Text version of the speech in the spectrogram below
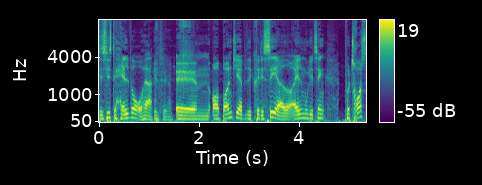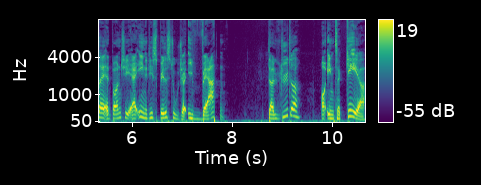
det sidste halve år her. Helt sikkert. Øhm, og Bungie er blevet kritiseret og alle mulige ting, på trods af, at Bungie er en af de spilstudier i verden, der lytter og interagerer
